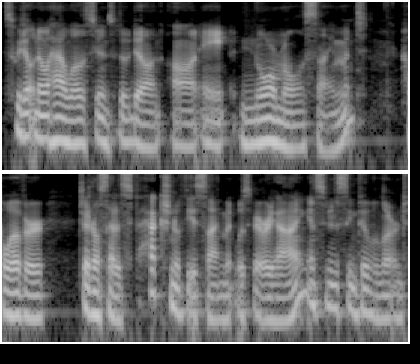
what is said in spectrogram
so we don't know how well the students would have done on a normal assignment. However, general satisfaction with the assignment was very high, and students seem to have learned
